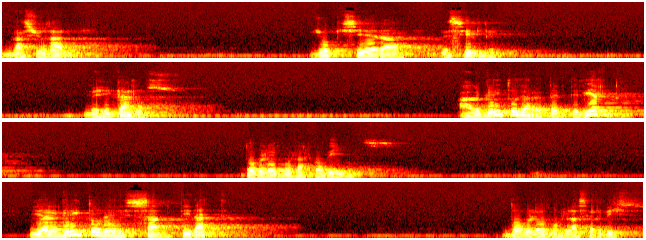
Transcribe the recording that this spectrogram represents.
nacional, yo quisiera decirle, mexicanos, al grito de arrepentimiento, doblemos las rodillas. Y al grito de santidad, doblemos la cerviz.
